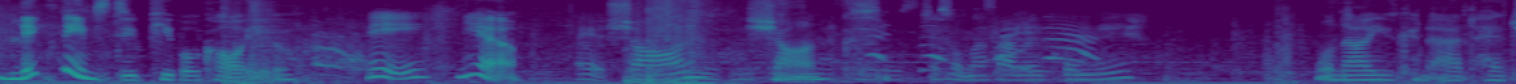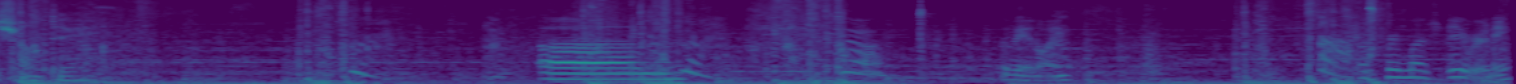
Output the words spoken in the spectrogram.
What nicknames do people call you? Me? Yeah, I get Sean. Sean. That's what my family call me. Well, now you can add Head Chante. Um, that'd be annoying. That's pretty much it, really.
